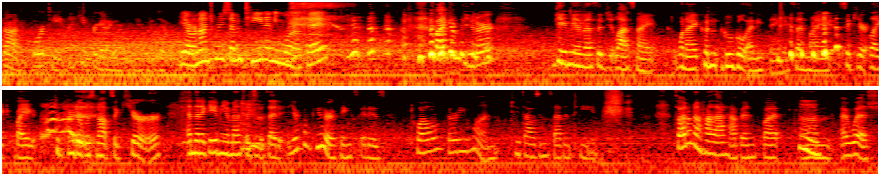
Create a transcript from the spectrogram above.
God, 14. I keep forgetting we're 22. Yeah, we're not in 2017 anymore, okay? my computer gave me a message last night when I couldn't Google anything. It said my secure, like my computer was not secure, and then it gave me a message that said your computer thinks it is 1231 2017. So I don't know how that happened, but Hmm. um, I wish.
